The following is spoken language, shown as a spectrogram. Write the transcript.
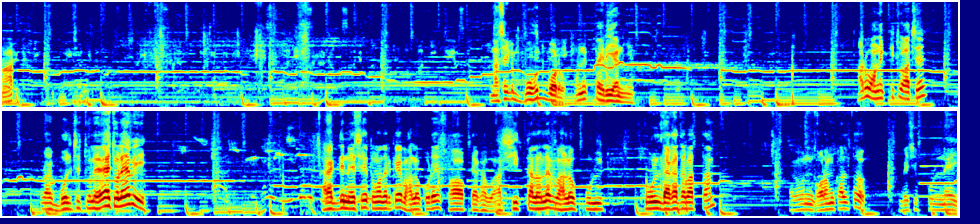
মাঠ। না, সেটা বহুত বড়, অনেকটা এরিয়া নিয়ে। আরও অনেক কিছু আছে। ওরা বলছে চলে এ চলে যাবি? আর একদিন এসে তোমাদেরকে ভালো করে সব দেখাবো। আর শীতকাল হলে ভালো ফুল ফুল দেখাতে পারতাম। এখন গরমকাল তো বেশি ফুল নেই।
